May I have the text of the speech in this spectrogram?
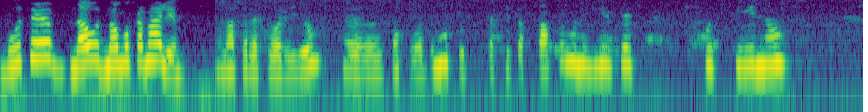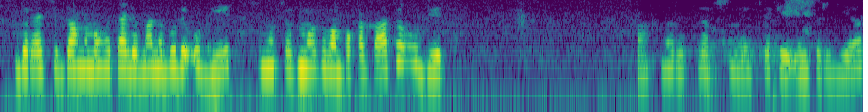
бути на одному каналі. На територію е, заходимо. Тут такі тавтафи вони їздять постійно. До речі, в даному готелі в мене буде обід, тому що зможу вам показати обід. Так, на ресепшені ось такий інтер'єр.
